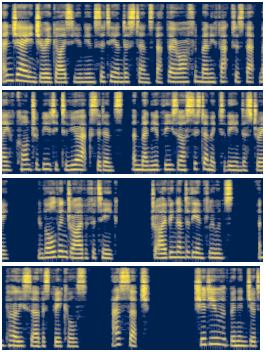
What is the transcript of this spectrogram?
NJ Injury Guys Union City understands that there are often many factors that may have contributed to your accidents, and many of these are systemic to the industry, involving driver fatigue, driving under the influence, and poorly serviced vehicles. As such, should you have been injured,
